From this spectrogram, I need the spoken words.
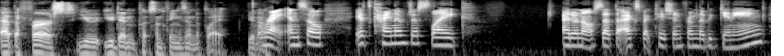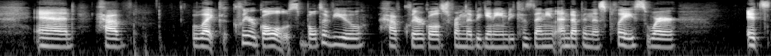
at the first you you didn't put some things into play, you know. Right. And so it's kind of just like, I don't know, set the expectation from the beginning and have like clear goals. Both of you have clear goals from the beginning because then you end up in this place where it's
